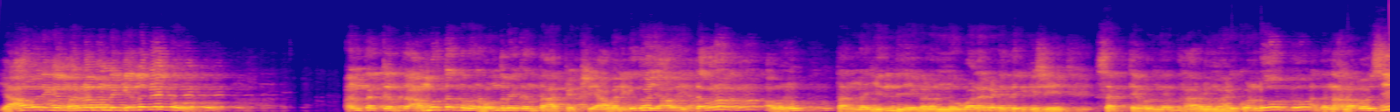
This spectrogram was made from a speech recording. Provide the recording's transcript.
ಯಾವನಿಗೆ ಮರಣವನ್ನು ಗೆಲ್ಲಬೇಕು? ಅಂತಕ್ಕಂಥ ಅಮೃತತ್ವವನ್ನು ಹೊಂದಬೇಕಂತ ಅಪೇಕ್ಷೆ ಯಾವನಿಗಿದೋ ಯಾವ ಇದ್ದವನೋ ಅವನು ತನ್ನ ಇಂದ್ರಿಯಗಳನ್ನು ಒಳಗಡೆ ತಿರುಗಿಸಿ ಸತ್ಯವನ್ನು ಧಾರಣ ಮಾಡಿಕೊಂಡು ಅದನ್ನು ಅನುಭವಿಸಿ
